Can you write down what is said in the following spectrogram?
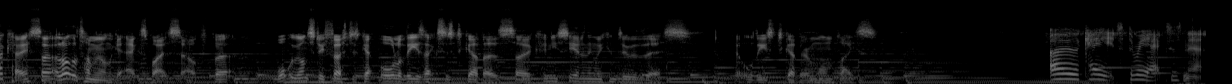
Okay, so a lot of the time we want to get x by itself, but what we want to do first is get all of these x's together. So can you see anything we can do with this? Get all these together in one place. Oh, okay, it's 3x, isn't it?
